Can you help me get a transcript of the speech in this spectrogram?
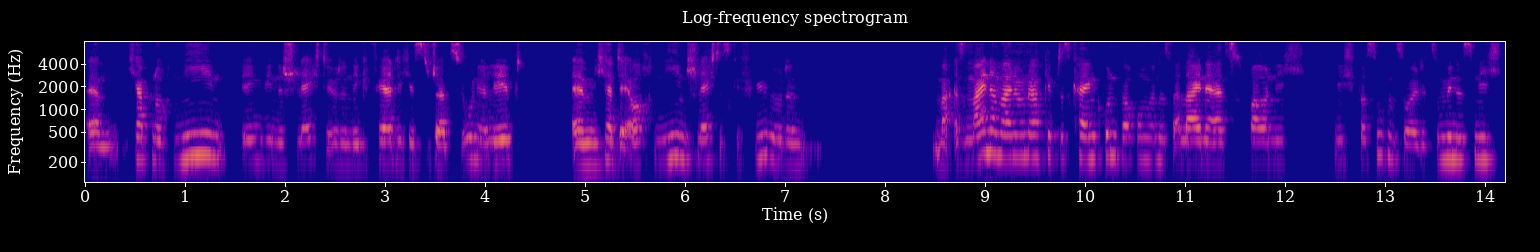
Ähm, ich habe noch nie irgendwie eine schlechte oder eine gefährliche Situation erlebt. Ähm, ich hatte auch nie ein schlechtes Gefühl oder also meiner Meinung nach gibt es keinen Grund, warum man das alleine als Frau nicht nicht versuchen sollte. Zumindest nicht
